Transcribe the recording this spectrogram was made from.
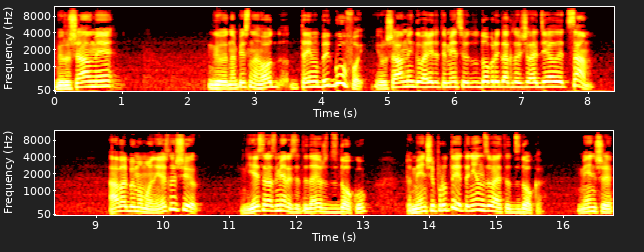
В Иерушалме написано «Год тейма бегуфой». Иерушалме говорит, это имеется в виду добрые дела, которые человек делает сам. А вальбы мамон. Если шир, есть размер, если ты даешь дздоку, то меньше пруты, это не называется дздока. Меньше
